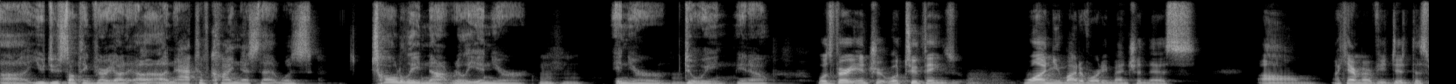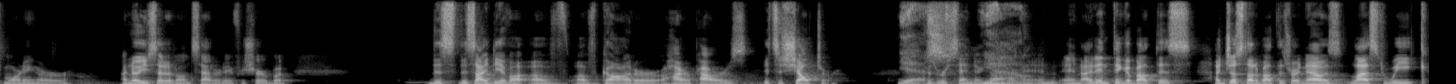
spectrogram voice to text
uh, you do something very un- uh, an act of kindness that was totally not really in your mhm. in your Mhm. doing you know well it's very interesting well two things one you might have already mentioned this um i can't remember if you did this morning or i know you said it on saturday for sure but this this idea of of of god or a higher powers it's a shelter yes because we're standing yeah. it. And and I didn't think about this. I just thought about this right now. Is last week.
